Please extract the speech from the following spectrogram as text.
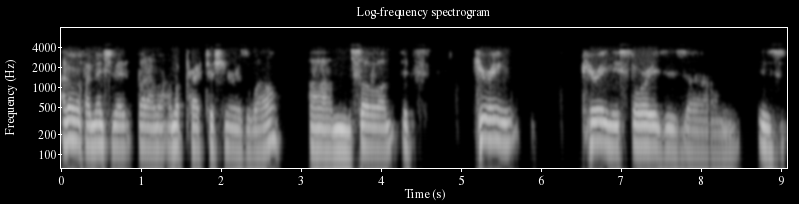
I don't know if I mentioned it, but I'm a, I'm a practitioner as well. Um, so um, it's hearing hearing these stories is um, is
